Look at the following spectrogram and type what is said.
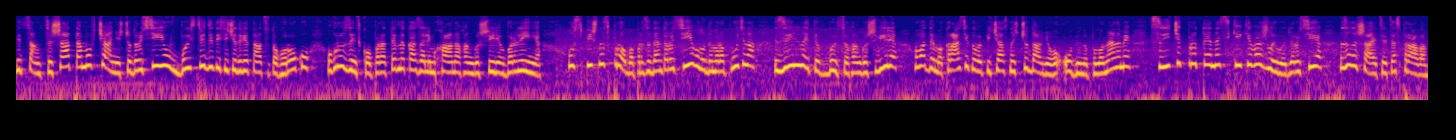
від санкцій США та мовчання щодо Росії у вбивстві 2019 року грузинського оперативника Залімхана Хангошвілі в Берліні. Успішна спроба президента Росії Володимира Путіна звільнити вбивцю Хангошвілі Вадима Красікова під час нещодавнього обміну полоненими свідчить про те, наскільки важливою для Росії залишається ця справа.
